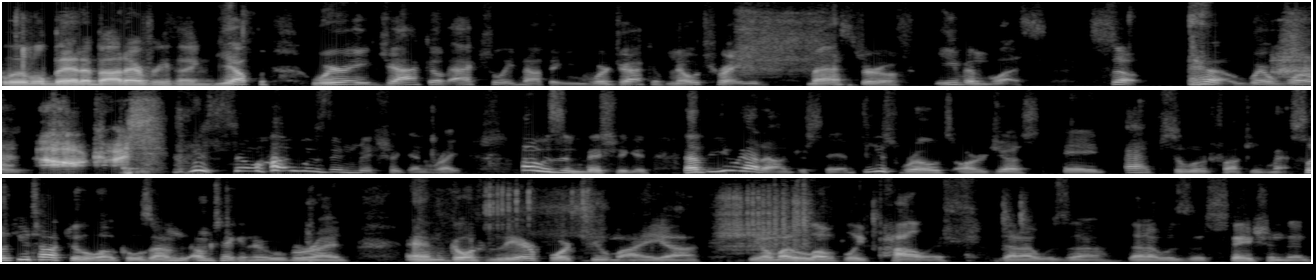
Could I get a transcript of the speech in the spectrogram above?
a little bit about everything. Yep, we're a jack of actually nothing. We're jack of no trade, master of even less. So, where were we? Oh gosh. so I was in Michigan, right? I was in Michigan. Now you gotta understand, these roads are just an absolute fucking mess. Like you talk to the locals. I'm I'm taking an Uber ride and going from the airport to my uh you know my lovely palace that I was uh that I was uh, stationed in.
